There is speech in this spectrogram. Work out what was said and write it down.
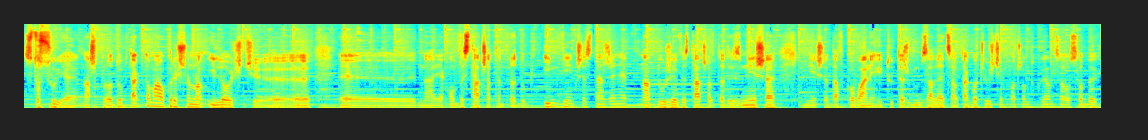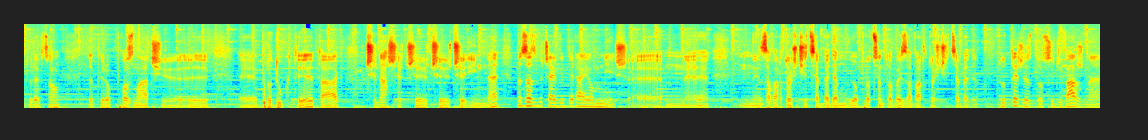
stosuje nasz produkt, tak, to ma określoną ilość, na jaką wystarcza ten produkt. Im większe stężenie, na dłużej wystarcza, wtedy jest mniejsze, mniejsze dawki dawkowanie i tu też bym zalecał. Tak, oczywiście początkujące osoby, które chcą dopiero poznać e, e, produkty, tak, czy nasze, czy, czy, czy inne, no zazwyczaj wybierają mniejsze e, zawartości CBD, mówię o procentowej zawartości CBD. Tu też jest dosyć ważne,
